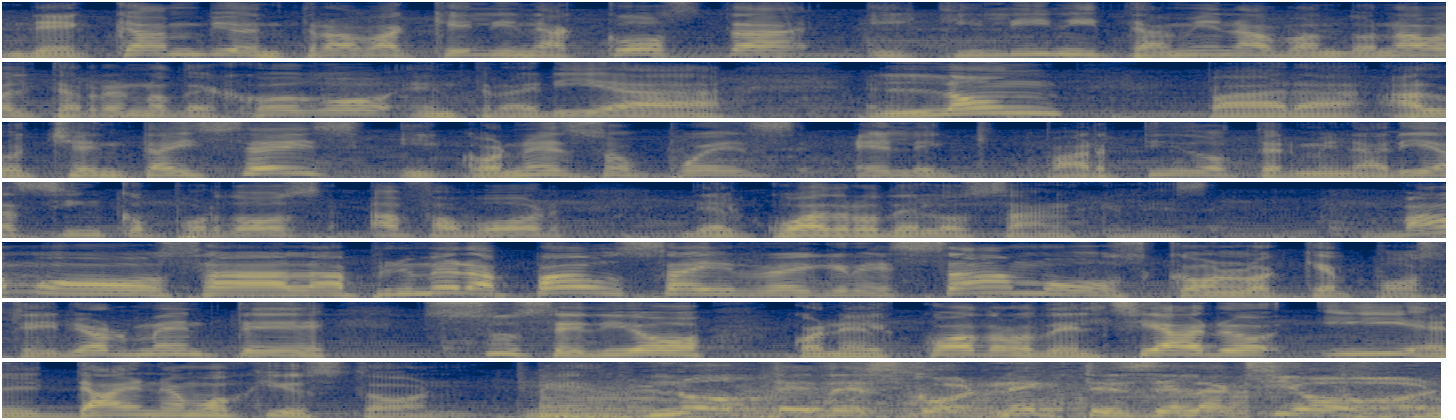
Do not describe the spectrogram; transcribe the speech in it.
de cambio entraba Kelly Acosta y Kilini también abandonaba el terreno de juego. Entraría Long para al 86 y con eso pues el partido terminaría 5 por 2 a favor del cuadro de Los Ángeles. Vamos a la primera pausa y regresamos con lo que posteriormente sucedió con el cuadro del Seattle y el Dynamo Houston. No te desconectes de la acción.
